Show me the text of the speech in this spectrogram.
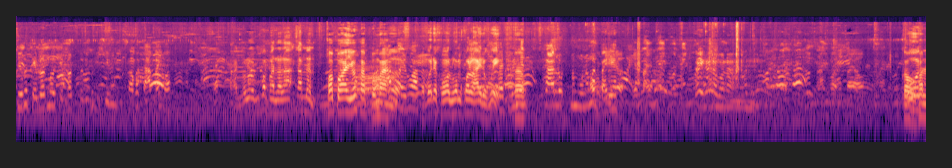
ซื้อมาเต็มรถมาเต็มรถตัวนี้มันกินเขาก็สามไปก่อนอ่านเขาลงก็พันละละซ้ำนั่นพอปล่อยอยู่ครับผมว่าสามร้อยพ่อผมไม่ได้ขอหลวงขอลายดอกเว้ยครับค่ารถน้ำมันน้ำมันไปเดียวไม่งั้นละวันละเก้าพัน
